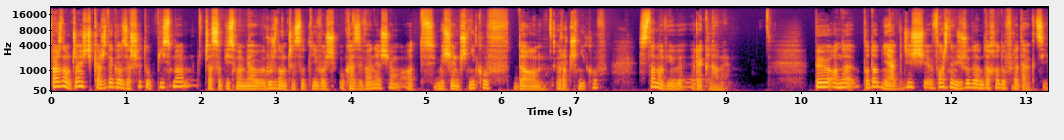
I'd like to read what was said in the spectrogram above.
Ważną część każdego zeszytu pisma, czasopisma miały różną częstotliwość ukazywania się, od miesięczników do roczników, stanowiły reklamy. Były one, podobnie jak dziś, ważnym źródłem dochodów redakcji.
